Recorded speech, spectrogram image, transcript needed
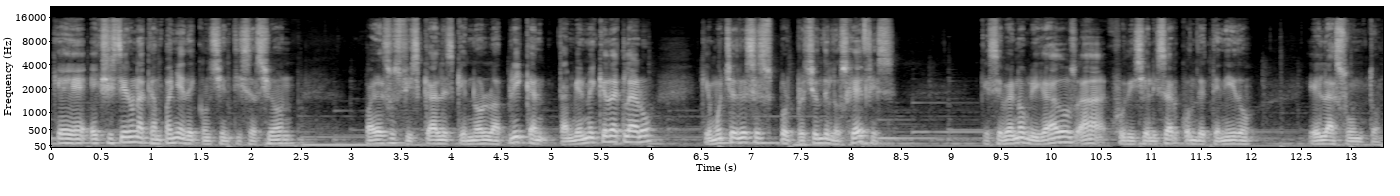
que existiera una campaña de concientización para esos fiscales que no lo aplican. También me queda claro que muchas veces es por presión de los jefes, que se ven obligados a judicializar con detenido el asunto.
